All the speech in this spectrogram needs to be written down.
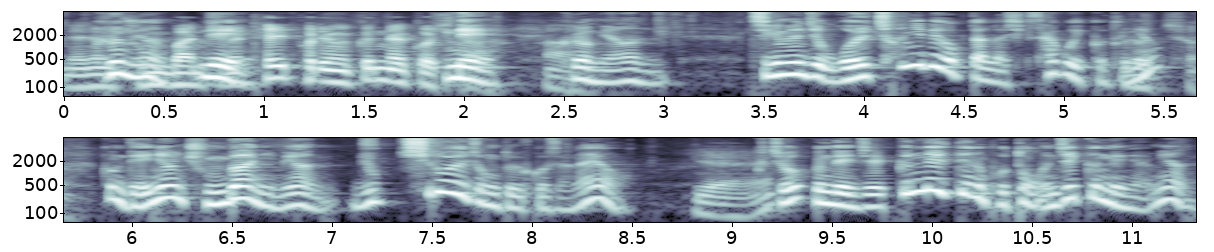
내년 그러면, 중반쯤에 네. 테이퍼링을 끝낼 것이다. 네. 아. 그러면 지금 현재 월 1,200억 달러씩 사고 있거든요. 그렇죠. 그럼 내년 중반이면 6, 7월 정도일 거잖아요. 예. 그죠? 근데 이제 끝낼 때는 보통 언제 끝내냐면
